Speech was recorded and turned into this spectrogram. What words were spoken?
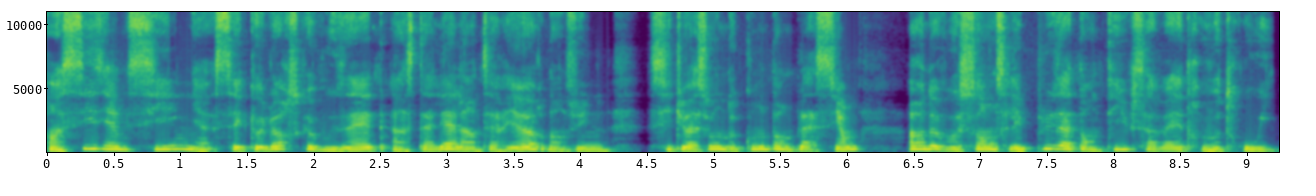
Un sixième signe, c'est que lorsque vous êtes installé à l'intérieur dans une situation de contemplation, un de vos sens les plus attentifs, ça va être votre ouïe.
